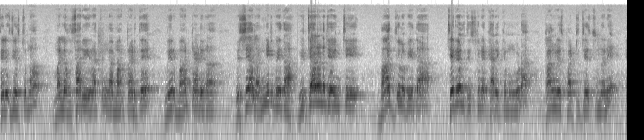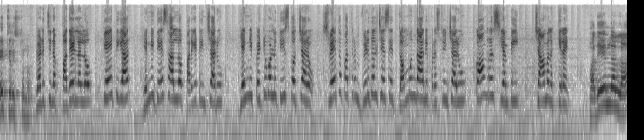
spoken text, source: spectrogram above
తెలియజేస్తున్నాం. మళ్ళీ ఒకసారి ఈ రకంగా మాట్లాడితే మీరు మాట్లాడిన విషయాలన్నిటి మీద విచారణ చేయించి బాధ్యుల మీద చర్యలు తీసుకునే కార్యక్రమం కూడా కాంగ్రెస్ పార్టీ చేస్తుందని హెచ్చరిస్తున్నాం. గడిచిన పదేళ్ళలో కేటీఆర్ ఎన్ని దేశాల్లో పర్యటించారు ఎన్ని పెట్టుబడులు తీసుకొచ్చారో శ్వేతపత్రం విడుదల చేసే దమ్ముందా అని ప్రశ్నించారు కాంగ్రెస్ ఎంపీ చామల కిరణ్. పదేళ్ళల్లా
